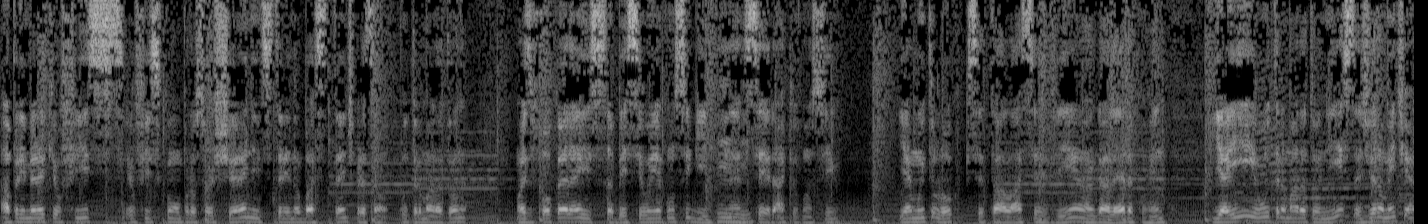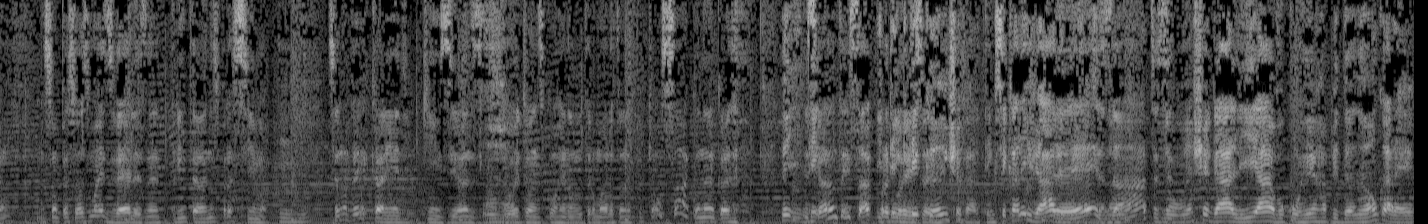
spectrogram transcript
a primeira que eu fiz, eu fiz com o professor Shane, a gente treinou bastante para essa ultramaratona. Mas o foco era isso, saber se eu ia conseguir, né? Uhum. Será que eu consigo? E é muito louco que você tá lá, você vê a galera correndo. E aí, ultramaratonistas geralmente é- são pessoas mais velhas, né? 30 anos pra cima. Uhum. Você não vê carinha de 15 anos, Uhum. 18 anos correndo ultramaratona, porque é um saco, né, cara? E, Esse tem, cara não tem saco e pra tem que correr ter isso aí. cancha, cara. Tem que ser calejado. É, fazer, não. exato. Você- Não é chegar ali, ah, vou correr rapidão. Não, cara, é,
